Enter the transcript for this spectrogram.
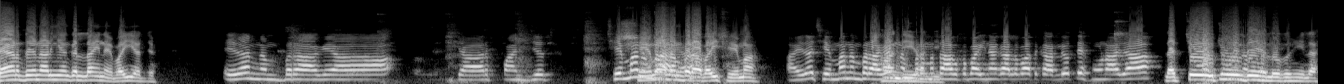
ਲੈਣ ਦੇਣ ਵਾਲੀਆਂ ਗੱਲਾਂ ਹੀ ਨੇ ਬਾਈ ਅੱਜ। ਇਹਦਾ ਨੰਬਰ ਆ ਗਿਆ 4 5 ਛੇਵਾਂ ਨੰਬਰ ਛੇਵਾਂ ਨੰਬਰ ਆ ਬਾਈ ਛੇਵਾਂ। ਆ ਇਹਦਾ ਛੇਵਾਂ ਨੰਬਰ ਆ ਗਿਆ। ਨੰਬਰ। ਮੁਤਾਬਕ ਬਾਈ ਨਾਲ ਗੱਲਬਾਤ ਕਰ ਲਿਓ ਤੇ ਹੁਣ ਆ ਜਾ ਲੈ ਝੋਲ ਝੂਲ ਦੇਖ ਲਓ ਤੁਸੀਂ ਲੈ।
